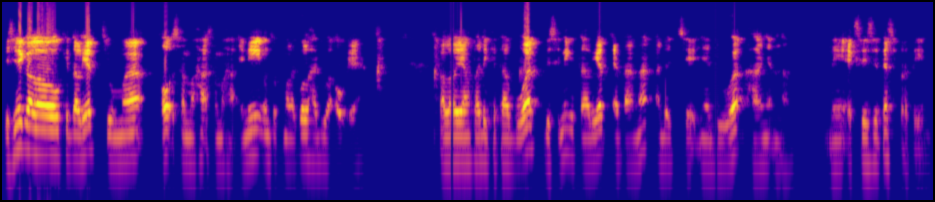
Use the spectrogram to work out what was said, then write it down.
Di sini kalau kita lihat cuma O sama H sama H. Ini untuk molekul H2O ya. Kalau yang tadi kita buat, di sini kita lihat etana ada C-nya 2, H-nya 6. Ini z-nya seperti ini.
